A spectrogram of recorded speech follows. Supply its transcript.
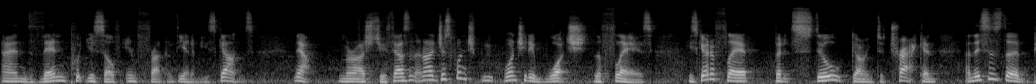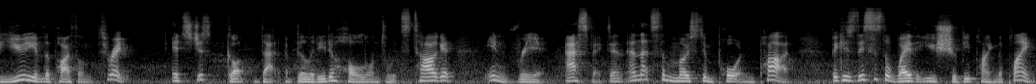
and then put yourself in front of the enemy's guns. Now, Mirage 2000, and I just want you, want you to watch the flares. He's going to flare, but it's still going to track. And, and this is the beauty of the Python 3. It's just got that ability to hold onto its target in rear aspect. And, and that's the most important part, because this is the way that you should be playing the plane.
